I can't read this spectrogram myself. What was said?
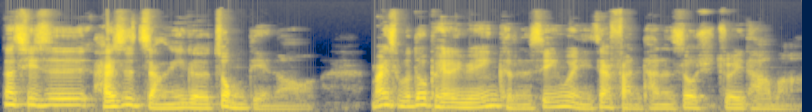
那其实还是讲一个重点哦，买什么都赔的原因，可能是因为你在反弹的时候去追它嘛。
